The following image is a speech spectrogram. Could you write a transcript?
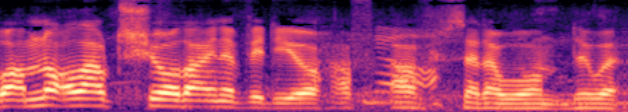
But I'm not allowed to show that in a video. I've, I've said I won't do it.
